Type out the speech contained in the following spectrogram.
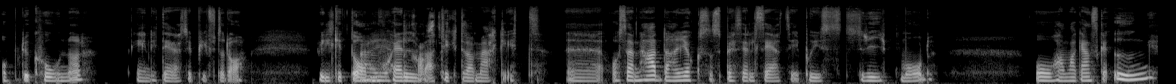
obduktioner, enligt deras uppgifter då. Vilket de ja, själva tyckte var märkligt. Eh, och sen hade han ju också specialiserat sig på just strypmord. Och han var ganska ung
